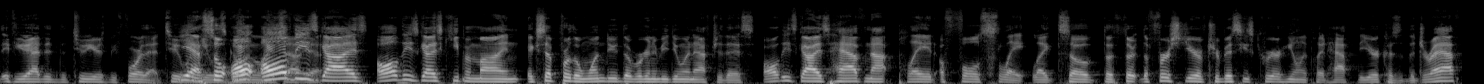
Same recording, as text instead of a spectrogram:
if you added the two years before that too. Yeah, he so all all out, these yeah. guys, all these guys keep in mind, except for the one dude that we're going to be doing after this. All these guys have not played a full slate. Like so, the thir- the first year of Trubisky's career, he only played half the year because of the draft.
